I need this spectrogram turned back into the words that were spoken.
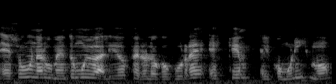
eso es un argumento muy válido, pero lo que ocurre es que el comunismo,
